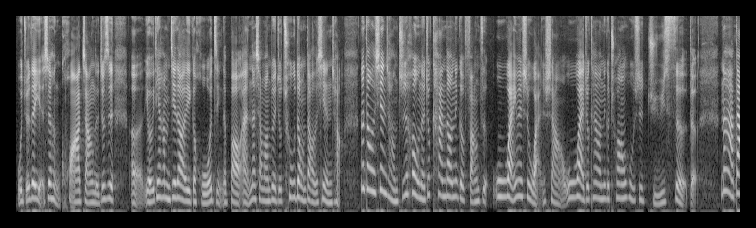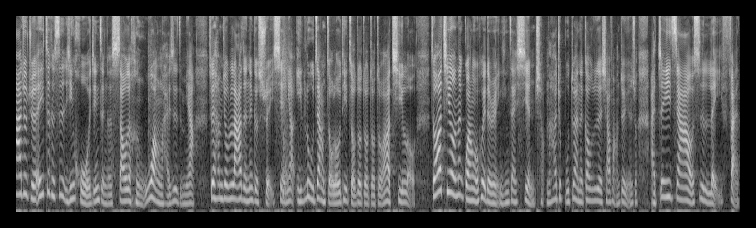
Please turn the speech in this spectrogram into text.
我觉得也是很夸张的，就是呃，有一天他们接到了一个火警的报案，那消防队就出动到了现场。那到了现场之后呢，就看到那个房子屋外，因为是晚上，屋外就看到那个窗户是橘色的。那大家就觉得，哎、这个是已经火已经整个烧得很旺了，还是怎么样？所以他们就拉着那个水线，要一路这样走楼梯，走走走走走到七楼，走到七楼，那管委会的人已经在现场，然后他就不断的告诉这消防队员说，啊，这一家哦是累犯，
